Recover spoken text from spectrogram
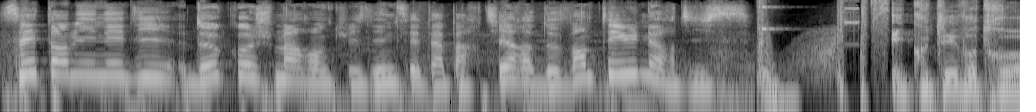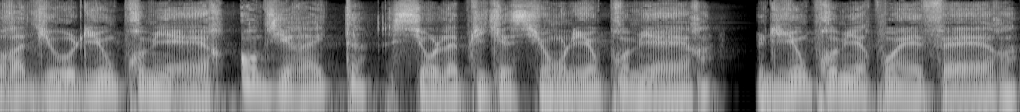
c'est un inédit de Cauchemar en cuisine. C'est à partir de 21h10. Écoutez votre radio Lyon Première en direct sur l'application Lyon Première, lyonpremière.fr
